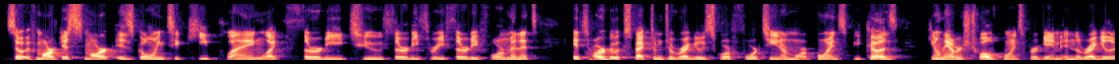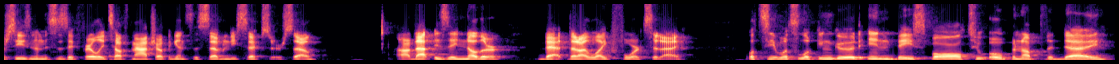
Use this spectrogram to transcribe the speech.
So if Marcus Smart is going to keep playing like 32, 33, 34 minutes, it's hard to expect him to regularly score 14 or more points because he only averaged 12 points per game in the regular season. And this is a fairly tough matchup against the 76ers. So uh, that is another bet that I like for today. Let's see what's looking good in baseball to open up the day.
